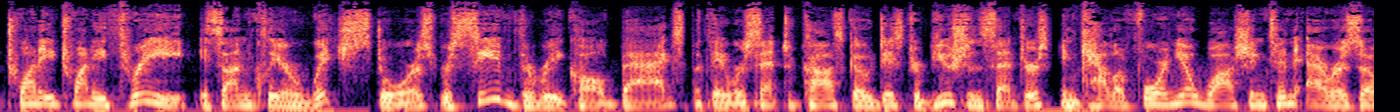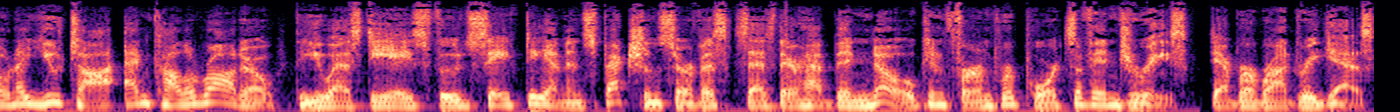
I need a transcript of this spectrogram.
2023. It's unclear which stores received the recalled bags, but they were sent to Costco distribution centers in California, Washington, Arizona, Utah, and Colorado. The USDA's Food Safety and Inspection Service says there have been no confirmed reports of injuries. Deborah Rodriguez,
